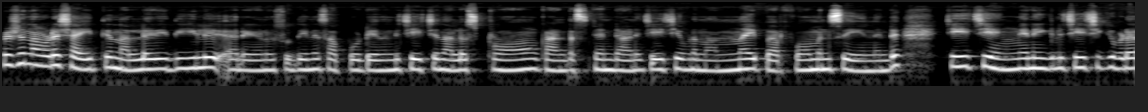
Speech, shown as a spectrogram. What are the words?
പക്ഷേ നമ്മുടെ ശൈത്യം നല്ല രീതിയിൽ രേണുസുധീനെ സപ്പോർട്ട് ചെയ്യുന്നുണ്ട്. ചേച്ചി നല്ല സ്ട്രോങ് കണ്ടസ്റ്റന്റ് ആണ്. ചേച്ചി ഇവിടെ നന്നായി പെർഫോമൻസ് ചെയ്യുന്നുണ്ട്. ചേച്ചി എങ്ങനെയെങ്കിലും ചേച്ചിക്ക് ഇവിടെ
